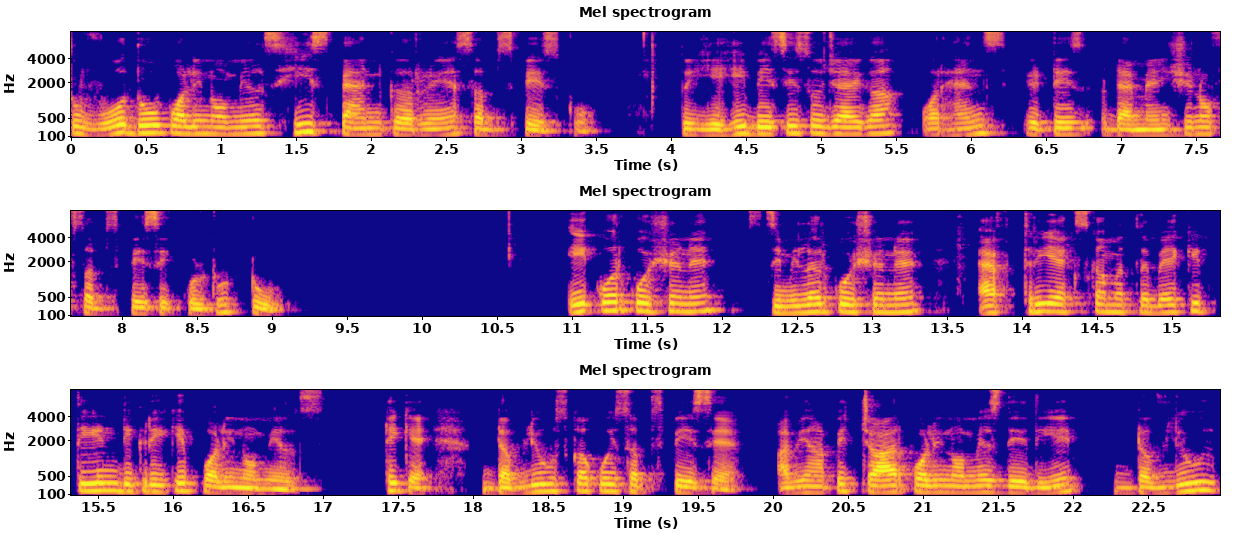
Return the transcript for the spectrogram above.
तो वो दो पॉलिनोमियल्स ही स्पैन कर रहे हैं सब स्पेस को। तो यही बेसिस हो जाएगा और hence it is dimension of subspace equal to two एक और क्वेश्चन है सिमिलर क्वेश्चन है। एफ़ थ्री एक्स का मतलब है कि तीन डिग्री के पॉलिनोमियल्स ठीक है डब्ल्यू उसका कोई सब स्पेस है। अब यहाँ पे चार पॉलिनोमियल्स दे दिए। डब्ल्यू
